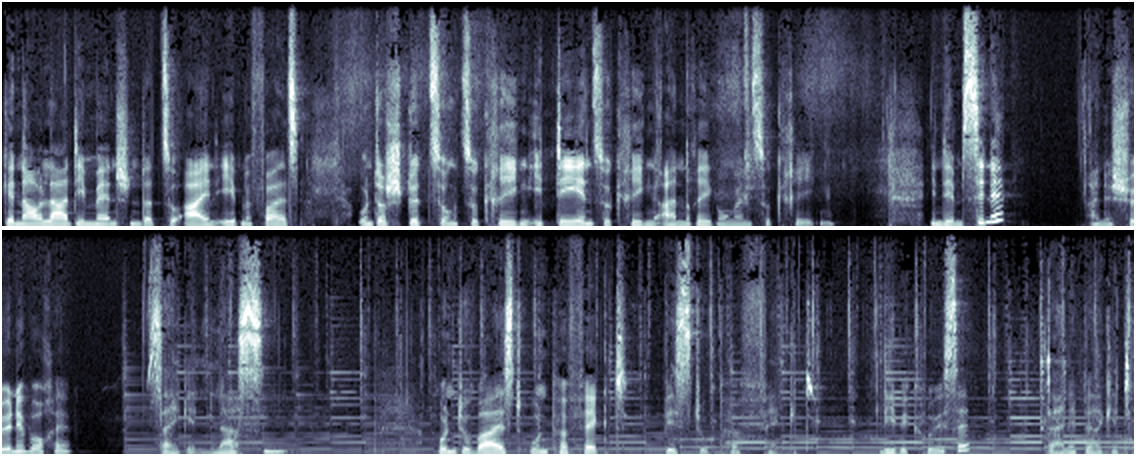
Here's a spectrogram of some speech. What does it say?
Genau, lad die Menschen dazu ein, ebenfalls Unterstützung zu kriegen, Ideen zu kriegen, Anregungen zu kriegen. In dem Sinne, eine schöne Woche, sei gelassen und du weißt, unperfekt bist du perfekt. Liebe Grüße, deine Birgit.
